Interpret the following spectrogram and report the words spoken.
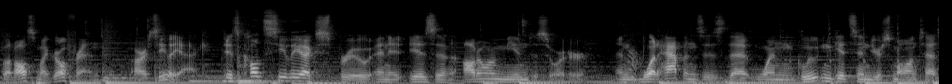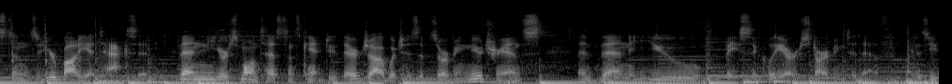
but also my girlfriend, are celiac. It's called celiac sprue, and it is an autoimmune disorder. And what happens is that when gluten gets into your small intestines, your body attacks it. Then your small intestines can't do their job, which is absorbing nutrients, and then you basically are starving to death because you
